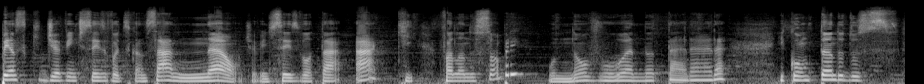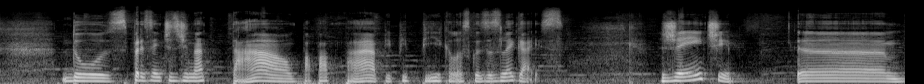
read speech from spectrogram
Pensa que dia 26 eu vou descansar? Não, dia 26 vou estar aqui falando sobre o novo ano tarara e contando dos dos presentes de Natal, papapá, pipipi, aquelas coisas legais. Gente, uh...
